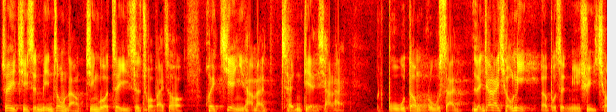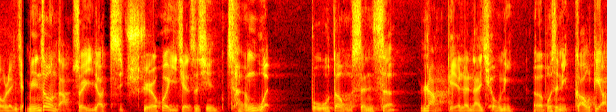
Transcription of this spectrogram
所以其实民众党经过这一次挫败之后，会建议他们沉淀下来。不动如山，人家来求你，而不是你去求人家。民众党所以要只学会一件事情：沉稳、不动声色，让别人来求你，而不是你高调。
